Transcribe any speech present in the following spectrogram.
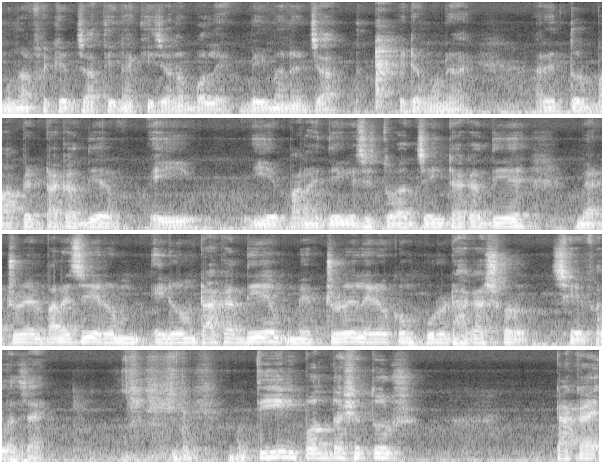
মুনাফেকের জাতি নাকি যেন বলে, বেইমানের জাত, এটা মনে হয়। আরে তোর বাপের টাকা দিয়ে এই ইয়ে বানাই দিয়ে গেছিস, তোরা যেই টাকা দিয়ে মেট্রো রেল বানাইছিস এরকম এরকম টাকা দিয়ে মেট্রো রেল এরকম পুরো ঢাকা শহর ছেয়ে ফেলা যায়। তিন পদ্মা সেতুর টাকায়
